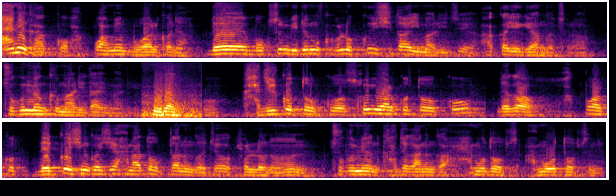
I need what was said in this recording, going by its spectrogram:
많이 갖고 확보하면 뭐 할 거냐. 내 목숨 잃으면 그걸로 끝이다 이 말이지. 아까 얘기한 것처럼 죽으면 그 말이다 이 말이에요. 그러니까 뭐 가질 것도 없고 소유할 것도 없고 내가 확보할 것 내 것인 것이 하나도 없다는 거죠. 결론은 죽으면 가져가는 거 아무도 없 아무것도 없으니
